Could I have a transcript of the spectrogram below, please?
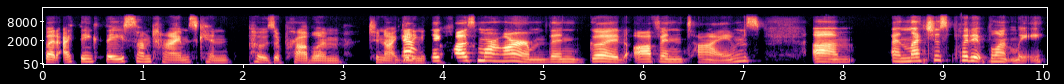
but i think they sometimes can pose a problem to not yeah, getting they cause more harm than good oftentimes um and let's just put it bluntly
